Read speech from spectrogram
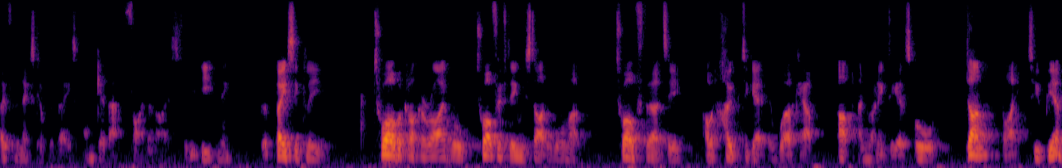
over the next couple of days and get that finalised for the evening. But basically, 12 o'clock arrival, 12.15 we start the warm up, 12.30 I would hope to get the workout up and running to get us all done by 2 p.m.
